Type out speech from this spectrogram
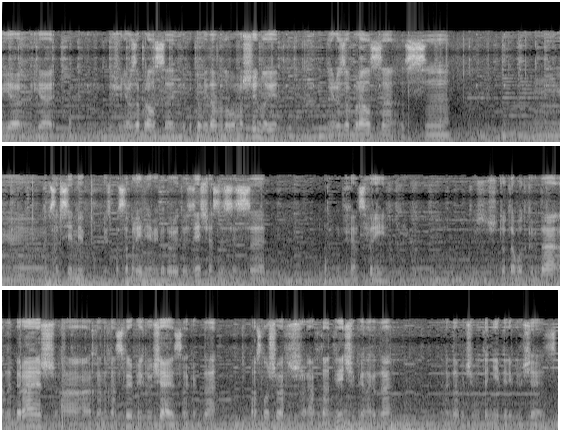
я, я еще не разобрался. Я купил недавно новую машину и не разобрался с со всеми приспособлениями, которые тут здесь, в частности с hands-free. То есть что-то вот когда набираешь, а на hands-free переключается, а когда прослушиваешь автоответчик, иногда, иногда почему-то не переключается.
